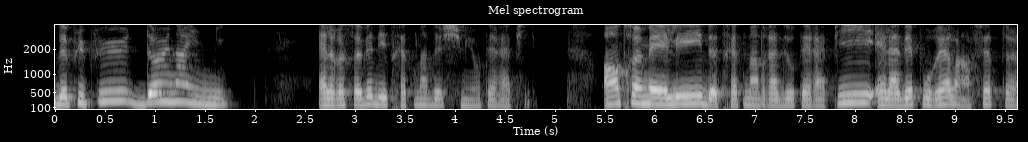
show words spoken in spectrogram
Depuis plus d'un an et demi, elle recevait des traitements de chimiothérapie. Entremêlés de traitements de radiothérapie, elle avait pour elle en fait euh,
